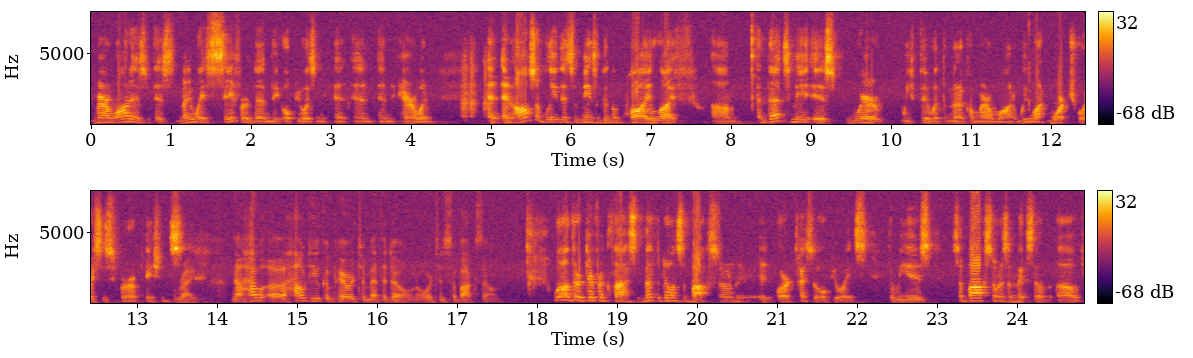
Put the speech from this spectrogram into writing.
marijuana is, is in many ways safer than the opioids and, and, and, and heroin. And, and also believe this means a good quality of life. Um, and that to me is where we fit with the medical marijuana. We want more choices for our patients. Right. Now, how, uh, how do you compare it to methadone or to Suboxone? Well, there are different classes. Methadone, Suboxone uh, are types of opioids that we use. Suboxone is a mix of, of,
